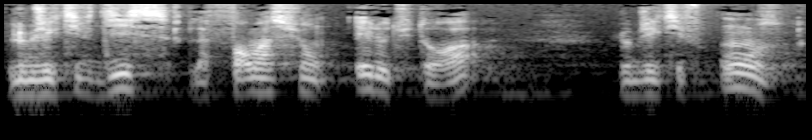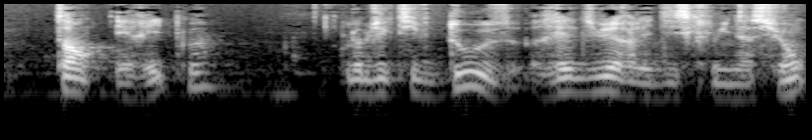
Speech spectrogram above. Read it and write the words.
L'objectif 10, la formation et le tutorat. L'objectif 11, temps et rythme. L'objectif 12, réduire les discriminations.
